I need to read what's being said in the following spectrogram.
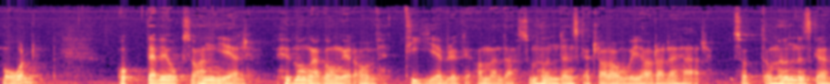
mål och där vi också anger hur många gånger av tio brukar jag använda som hunden ska klara av att göra det här. Så att om hunden ska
